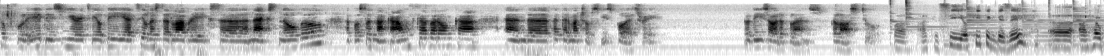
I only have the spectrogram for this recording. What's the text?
hopefully this year it will be at Sylvester Lavrik's uh, next novel, Posledná kauntka baronka, and uh, Peter Macsovszky's poetry. So these are the plans, the last two. Well, I can see you're keeping busy. Uh, I hope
